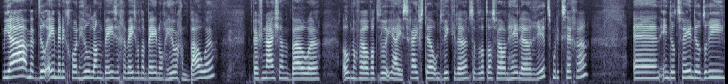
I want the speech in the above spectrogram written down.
Ja, met deel 1 ben ik gewoon heel lang bezig geweest. Want dan ben je nog heel erg aan het bouwen. Personage aan het bouwen. Ook nog wel wat wil ja, je schrijfstijl ontwikkelen. Dus dat was wel een hele rit, moet ik zeggen. En in deel 2 en deel 3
